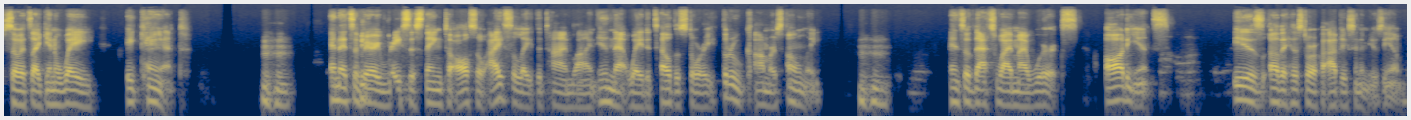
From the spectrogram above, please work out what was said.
So it's like in a way, it can't. Mm-hmm. And it's a very racist thing to also isolate the timeline in that way to tell the story through commerce only. Mm-hmm. And so that's why my work's audience is other historical objects in the museum.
